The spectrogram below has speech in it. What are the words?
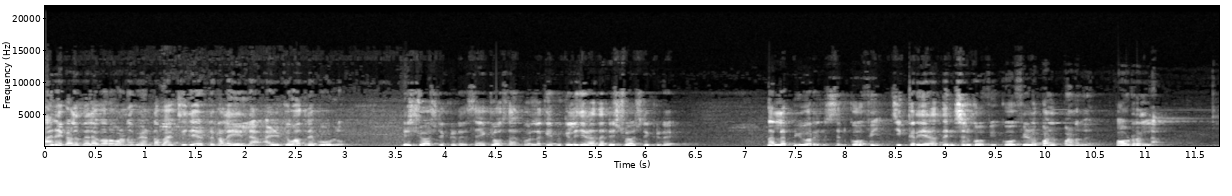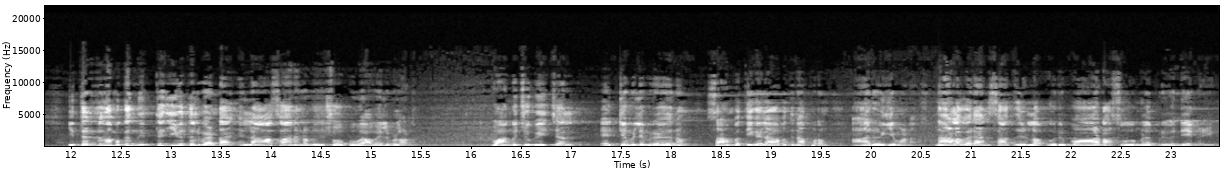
അതിനേക്കാളും വില കുറവാണ് വേണ്ട ബാക്ടീരിയ ഇട്ട് കളയില്ല അഴുക്ക് മാത്രമേ പോകുള്ളൂ ഡിഷ് വാഷ് ലിക്വിഡ് സൈക്ലോസാൻ പോലുള്ള കെമിക്കൽ ചേരാത്ത ഡിഷ് വാഷ് ലിക്വിഡ് നല്ല പ്യുവർ ഇൻസ്റ്റന്റ് കോഫി ചിക്കറി ചേരാത്ത ഇൻസ്റ്റന്റ് കോഫി കോഫിയുടെ പൾപ്പാണത് പൗഡറല്ല ഇത്തരത്തിൽ നമുക്ക് നിത്യജീവിതത്തിൽ വേണ്ട എല്ലാ സാധനങ്ങളും ഈ ഷോപ്പിൽ അവൈലബിൾ ആണ്. വാങ്ങിച്ചുപയോഗിച്ചാൽ ഏറ്റവും വലിയ പ്രയോജനം സാമ്പത്തിക ലാഭത്തിനപ്പുറം ആരോഗ്യമാണ്. നാളെ വരാൻ സാധ്യതയുള്ള ഒരുപാട് അസുഖങ്ങളെ പ്രിവെന്റ് ചെയ്യാൻ കഴിയും.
